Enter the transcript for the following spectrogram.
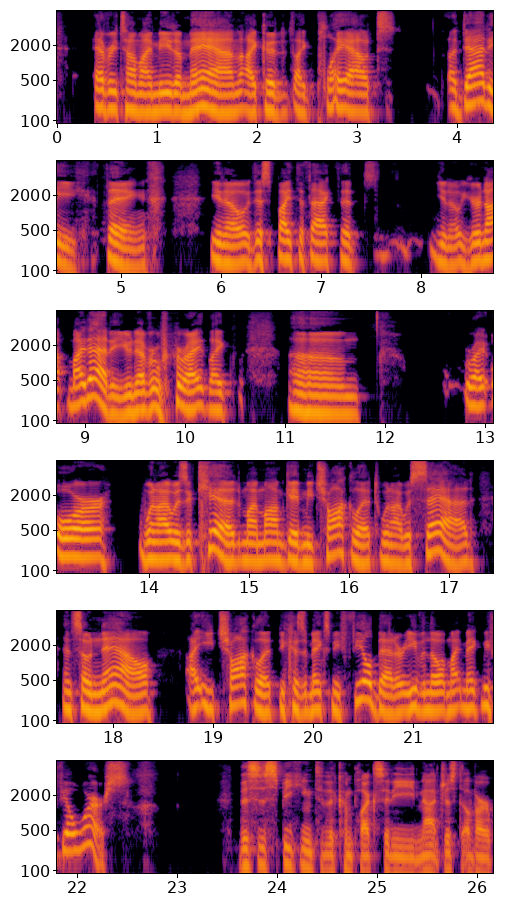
every time I meet a man, I could like play out a daddy thing, you know, despite the fact that, you know, you're not my daddy. You never were, right? Like, um, right. Or when I was a kid, my mom gave me chocolate when I was sad. And so now I eat chocolate because it makes me feel better, even though it might make me feel worse. This is speaking to the complexity not just of our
